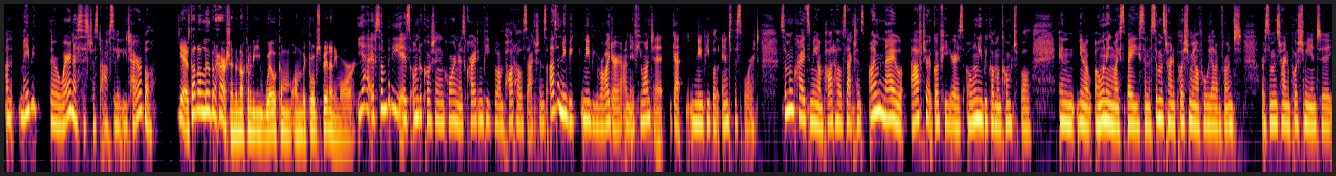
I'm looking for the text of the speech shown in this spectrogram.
And maybe their awareness is just absolutely terrible. Yeah, is that not a little bit harsh and they're not going to be welcome on the club spin anymore? Yeah, if somebody is undercutting in corners, crowding people on pothole sections, as a newbie newbie rider, and if you want to get new people into the sport, someone crowds me on pothole sections, I'm now, after a good few years, only becoming comfortable in, you know, owning my space. And if someone's trying to push me off a wheel in front or someone's trying to push me into,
